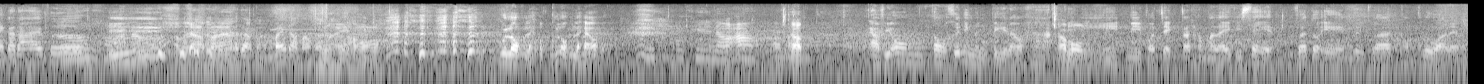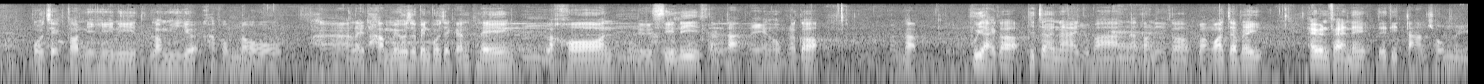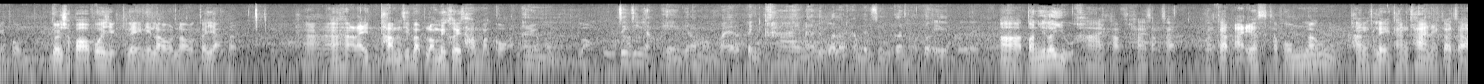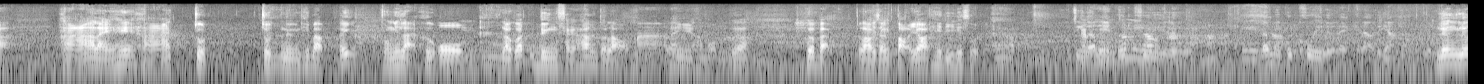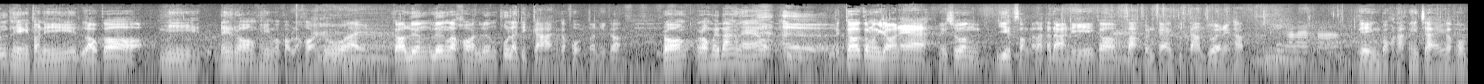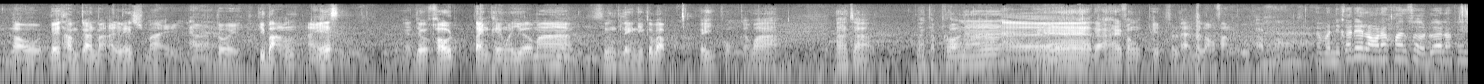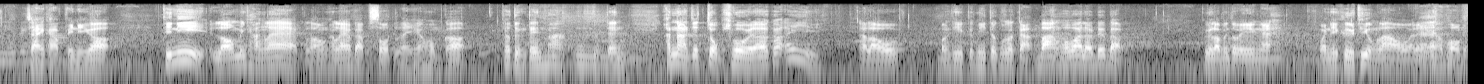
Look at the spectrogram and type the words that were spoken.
ให้ก็ได้เพิ่เออมขอนะดราม่าดราม่าไม่ดราม่าของใครอ๋อกูหลบแล้วกูหลบแล้วโอเคเนาะอ้าวเอามาครับอะพี่โอห์มโตขึ้นอีกหนึ่งปีแล้วค่ะครับผมปีนี้มีโปรเจกต์จะทำอะไรพิเศษเพื่อตัวเองหรือเพื่อครอบครัวเลยไหมคะโปรเจกต์ตอนนี้นี่เรามีเยอะครับผมอืมเราหาอะไรทำไม่ว่าจะเป็นโปรเจกต์ด้านเพลงอืมละครหรือซีรีส์ต่างๆอะไรเงี้ยครับผมแล้วก็เหมือนแบบผู้ใหญ่ก็พิจารณาอยู่บ้างนะตอนนี้ก็หวังว่าจะได้ ให้แฟนๆได้ได้ติดตามชมอะไรเงี้ยครับผมโดยเฉพาะโปรเจกต์เพลงนี่เราเราก็อยากแบบหาหาอะไรทำที่แบบเราไม่เคยทำมาก่อนอะไรเลยครับผมลองดูครับจริงๆ อย่างเพลงที่เรามองไว้แล้วเป็นค่ายไหมหรือว่าเราทำเป็นซิงเกิลของตัวเองหรืออะไรเงี้ยอ่าตอนนี้เราอยู่ค่ายครับค่ายสังกัดสังกัด RS ครับผมอืมแล้วทางเพลงทางค่ายเนี่ยก็จะหาอะไรให้หาจุดจุดหนึ่งที่แบบเอ้ยตรงนี้แหละคือโอห์ม เราก็ดึงศักยภาพของตัวเราออกมาอะไรอย่างเงี้ยครับผมเพื่อเพื่อแบบเราจะต่อยอดให้ดีที่สุดนะครับจ ริงๆแล้วมีพูดคุยหรือที่แล้วมีพูดคุยหรืออะไรอย่างเงี้ยแล้วหรือยังคะเรื่องเรื่องเพลงตอนนี้เราก็มีได้ร้องเพลงประกอบละครด้วย อ่า ก็เรื่องเรื่องละครเรื่องผู้รัติการครับผมตอนนี้ก็ร้องร้องไปบ้างแล้วเออ แล้วก็กำลังจะออนแอร์ในช่วง 22 กรกฎานี้ก็ฝากแฟนๆติดตามด้วยนะครับ เพลงอะไรคะ เพลงบอกรักในใจครับผมเราได้ทำการมา arrange ใหม่อ่าอ่า โดยพี่บัง RS เดี๋ยวเขาแต่งเพลงมาเยอะมากอืมซึ่งเพลงนี้ก็แบบเฮ้ยผมก็ว่าน่าจะ น่าจะเพราะนะเออ แหมเดี๋ยวให้ฟังแฟนๆไปลองฟังดูครับ แต่วันนี้ก็ได้ร้องในคอนเสิร์ตด้วยนะเพลงนี้เป็นไงใช่ครับเพลงนี้ก็ที่นี่ร้องเป็นครั้งแรกร้องครั้งแรกแบบสดอะไรเงี้ยผมก็ก็ตื่นเต้นมากอืมตื่นเต้นขนาดจะจบโชว์อยู่แล้วก็เอ้ยแต่เราบางทีก็มีตะกุกตะกักบ้างเพราะว่าเราด้วยแบบคือเราเป็นตัวเองไงวันนี้คือที่ของเราอะไรอย่างเงี้ยครับผม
